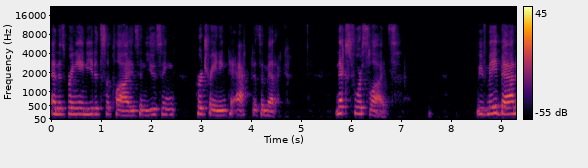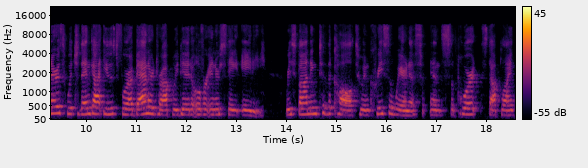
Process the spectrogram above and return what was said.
and is bringing needed supplies and using her training to act as a medic. Next four slides. We've made banners, which then got used for a banner drop we did over Interstate 80 responding to the call to increase awareness and support Stop Line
